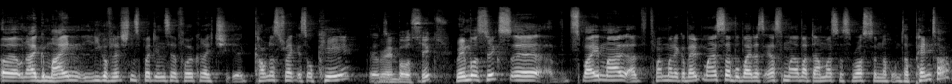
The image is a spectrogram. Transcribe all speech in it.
Äh, Und allgemein League of Legends bei denen ist erfolgreich. Counter-Strike ist okay. Also Rainbow Six. Rainbow Six äh, zweimal als zweimaliger Weltmeister, wobei das erste Mal war damals das Roster noch unter Penta,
